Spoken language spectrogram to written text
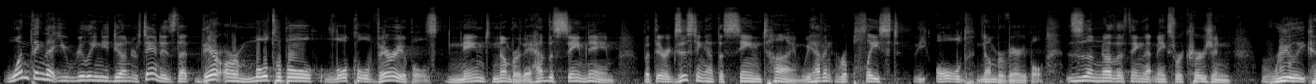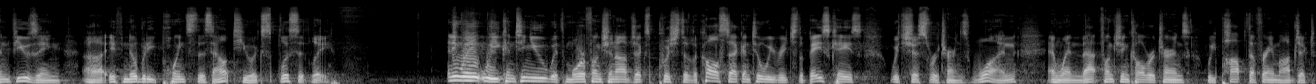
one thing that you really need to understand is that there are multiple local variables named number. They have the same name, but they're existing at the same time. We haven't replaced the old number variable. This is another thing that makes recursion really confusing uh, if nobody points this out to you explicitly. Anyway, we continue with more function objects pushed to the call stack until we reach the base case, which just returns 1. And when that function call returns, we pop the frame object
